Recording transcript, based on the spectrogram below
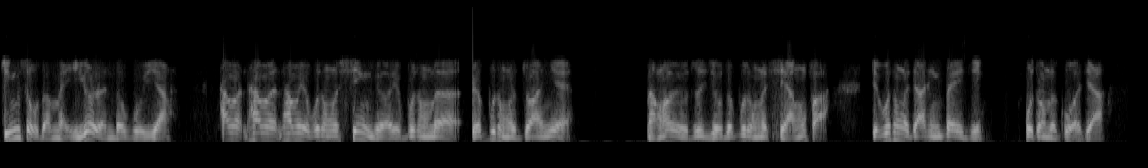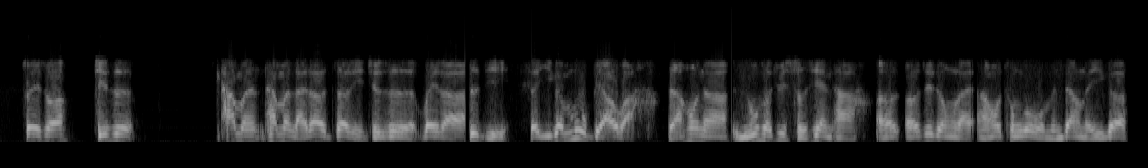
经手的每一个人都不一样。他们他们他们有不同的性格，有不同的学不同的专业，然后有自己有着不同的想法，有不同的家庭背景，不同的国家，所以说其实他们他们来到这里就是为了自己的一个目标吧，然后呢如何去实现它，而而最终来然后通过我们这样的一个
